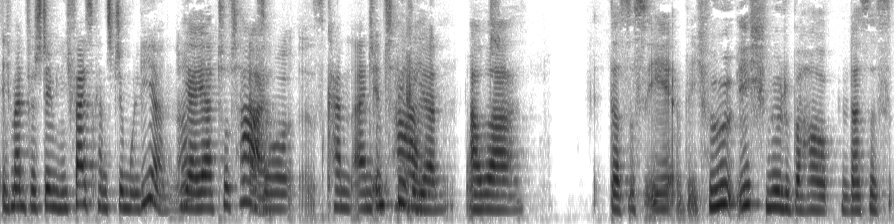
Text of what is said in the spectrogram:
ich meine, verstehe mich nicht falsch, es kann stimulieren. Ne? Ja, ja, total. Also es kann einen total. inspirieren. Aber das ist eh, ich, würde, ich würde behaupten, dass es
